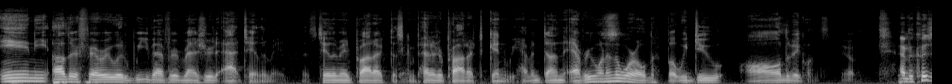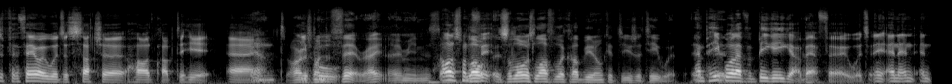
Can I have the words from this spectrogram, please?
any other fairway wood we've ever measured at TaylorMade. That's TaylorMade product. That's competitor product. Again, we haven't done every one in the world, but we do all the big ones. Yep. And because fairway woods are such a hard club to hit, and It's the hardest people, one to fit, right? I mean, it's, Hardest the one to fit. it's the lowest loft of the club you don't get to use a tee with. and people it- have a big ego about fairway woods, and and, and, and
